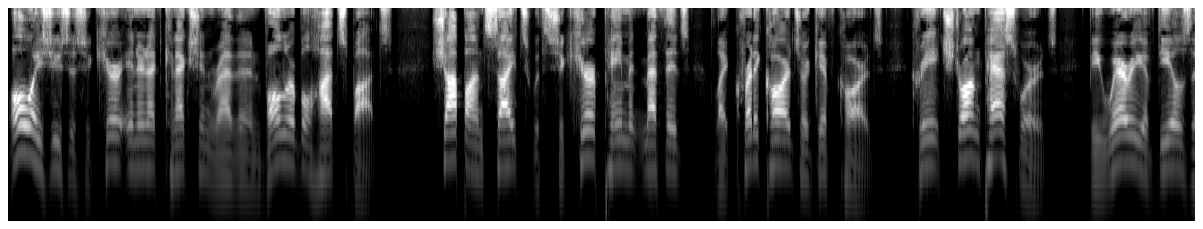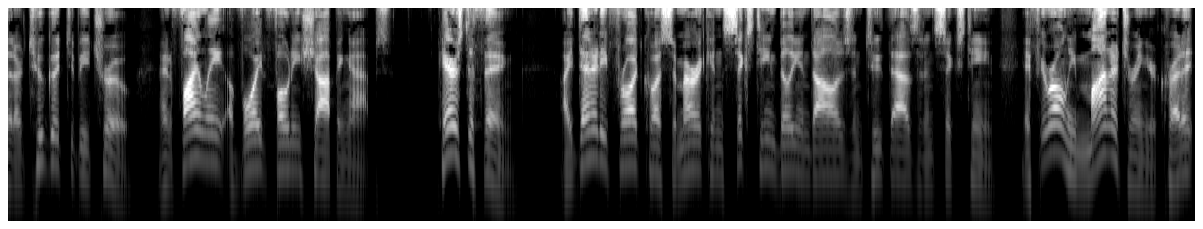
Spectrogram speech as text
Always use a secure internet connection rather than vulnerable hotspots. Shop on sites with secure payment methods like credit cards or gift cards. Create strong passwords. Be wary of deals that are too good to be true. And finally, avoid phony shopping apps. Here's the thing identity fraud costs Americans $16 billion in 2016. If you're only monitoring your credit,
